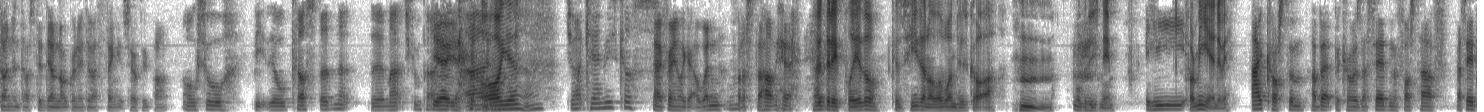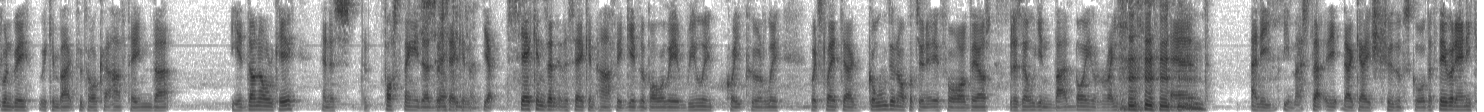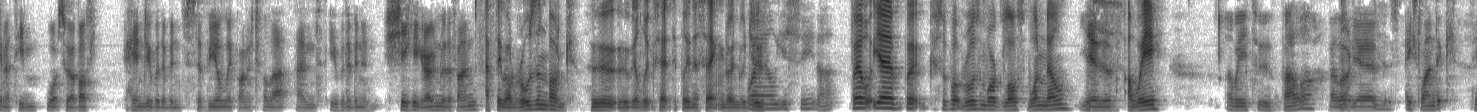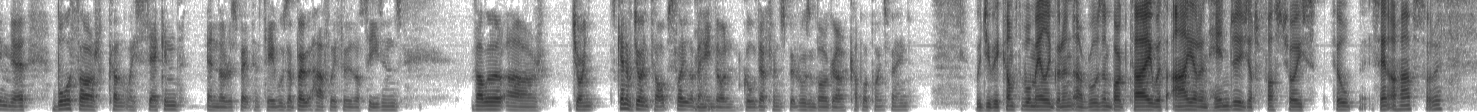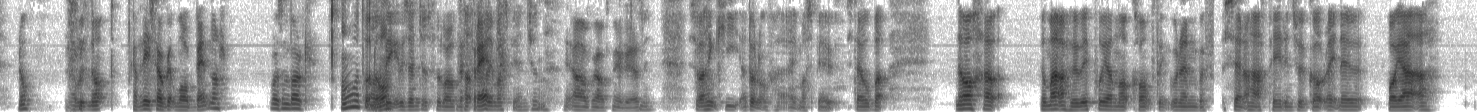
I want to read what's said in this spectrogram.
done and dusted. They're not going to do a thing at Celtic Park. Also beat the old curse, didn't it? The match companion. Yeah, yeah. and Oh yeah. aye. Jack Hendry's curse. I finally get a win for a start, yeah. How did he play though? Because he's another one who's got a hmm over his name. He For me, anyway. I cursed him a bit because I said in the first half, I said when we, we came back to talk at half time that he had done okay. And it's the first thing he did the second, in. yeah, seconds into the second half, he gave the ball away really quite poorly, which led to a golden opportunity for their Brazilian bad boy Rice, and and he, he missed that. He- That guy should have scored. If they were any kind of team whatsoever, Hendry would have been severely punished for that, and he would have been in shaky ground with the fans. If they were Rosenborg, who who we look set to play in the second round, would you? Well, you say that. Well, yeah, but so what? Rosenborg lost one 0 Yes. there's- away. Away to Valur. Valur, yeah, it's Icelandic team. Yeah, both are currently second in their respective tables, about halfway through their seasons. Valur are joint, it's kind of joint top, slightly mm-hmm. behind on goal difference, but Rosenborg are a couple of points behind. Would you be comfortable, Melly, going into a Rosenborg tie with Ajer and Hendry as your first choice full centre half? Sorry. No, I would not. Have they still got Lord Bendtner, Rosenborg? Oh, I don't I know. think he was injured for the World The Cup, so he must be injured. Mm. Oh well, maybe it is. So I think he, I don't know, he must be out still. But no, I, no matter who we play, I'm not confident going in with the centre half pairings we've got right now. Boyata,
